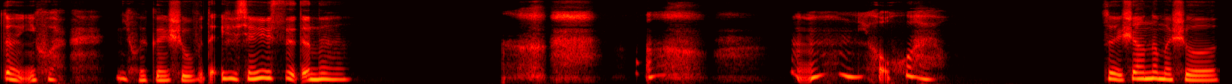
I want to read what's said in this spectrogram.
等一会儿，你会更舒服的欲仙欲死的呢。啊，嗯，你好坏啊！嘴上那么说，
